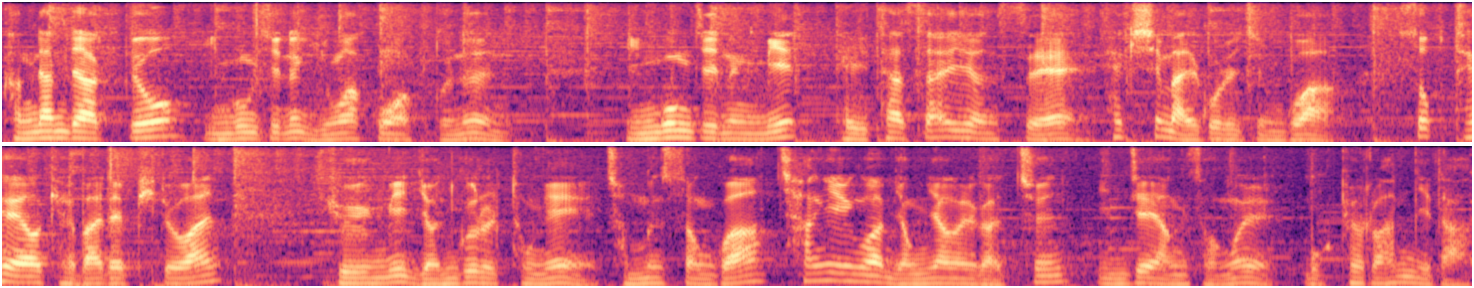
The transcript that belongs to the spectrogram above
강남대학교 인공지능 융합공학부는 인공지능 및 데이터 사이언스의 핵심 알고리즘과 소프트웨어 개발에 필요한 교육 및 연구를 통해 전문성과 창의융합 역량을 갖춘 인재 양성을 목표로 합니다.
